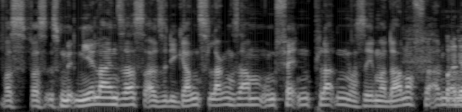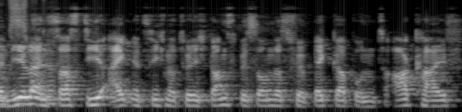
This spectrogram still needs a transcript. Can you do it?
was, was ist mit Nearline SAS, also die ganz langsamen und fetten Platten? Was sehen wir da noch für Anwendungen? Bei der Nearline SAS, die eignet sich natürlich ganz besonders für Backup und Archive.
